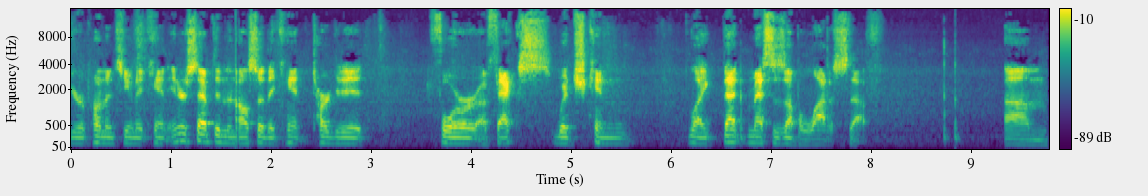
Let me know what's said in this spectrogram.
your opponent's unit can't intercept, and then also they can't target it for effects, which can like that messes up a lot of stuff. Um,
